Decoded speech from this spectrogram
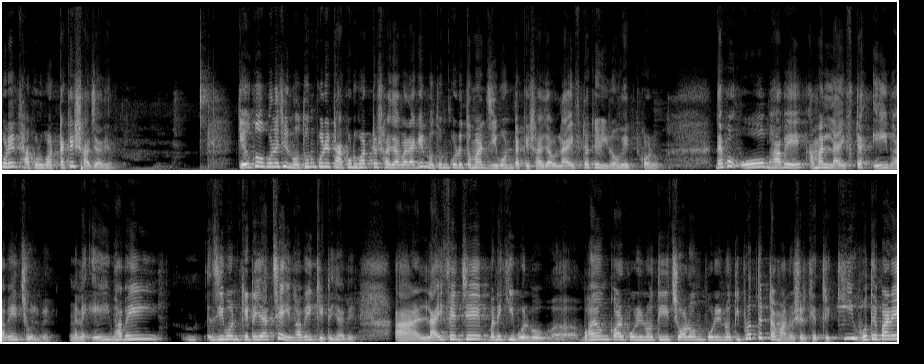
করে ঠাকুর ঘরটাকে সাজাবে। কেউ কেউ বলেছে, নতুন করে ঠাকুর ঘরটা সাজাবার আগে নতুন করে তোমার জীবনটাকে সাজাও লাইফটাকে রিনোভেট করো। দেখো, ও ভাবে আমার লাইফটা এইভাবেই চলবে মানে এইভাবেই জীবন কেটে যাচ্ছে, এইভাবেই কেটে যাবে। আর লাইফের যে মানে কি বলব ভয়ঙ্কর পরিণতি, চরম পরিণতি প্রত্যেকটা মানুষের ক্ষেত্রে, কি হতে পারে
